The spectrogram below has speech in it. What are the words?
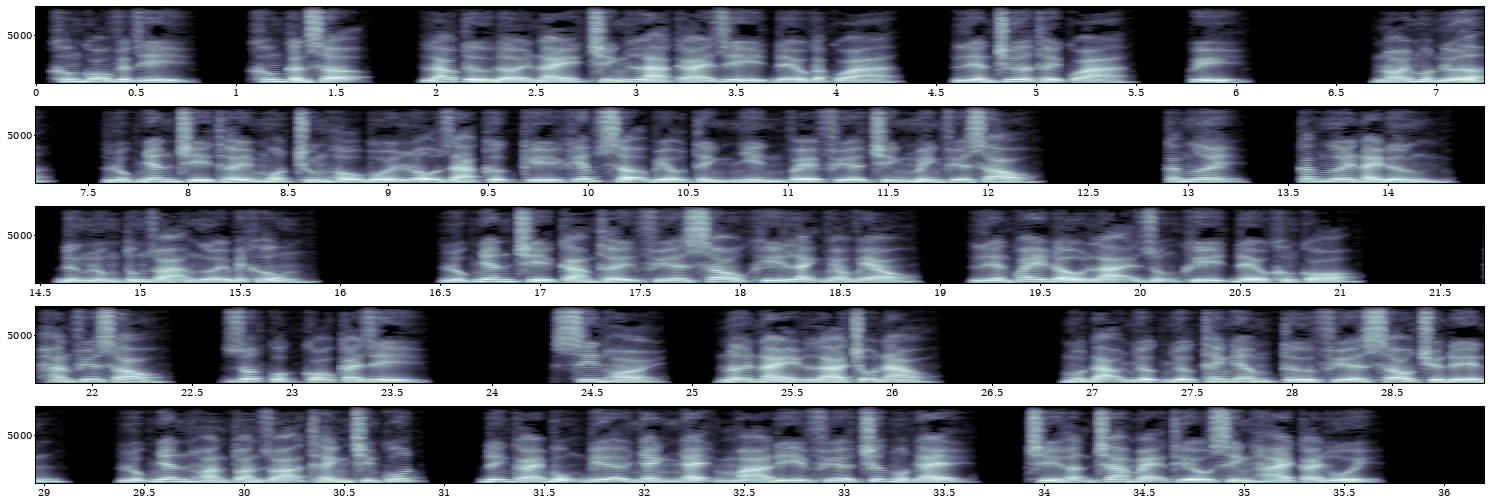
Không có việc gì, không cần sợ, lao tử đời này chính là cái gì đều gặp qua, liền chưa thấy qua, quỷ. Nói một nửa, lục nhân chỉ thấy một chúng hậu bối lộ ra cực kỳ khiếp sợ biểu tình nhìn về phía chính mình phía sau. Các ngươi, các ngươi này đừng, đừng lung tung dọa người biết không. Lục nhân chỉ cảm thấy phía sau khí lạnh vèo vèo, liền quay đầu lại dũng khí đều không có. Hắn phía sau, rốt cuộc có cái gì? Xin hỏi, nơi này là chỗ nào? Một đạo nhược nhược thanh âm từ phía sau truyền đến, lục nhân hoàn toàn dọa thành chim cút, đĩnh cái bụng bia nhanh nhạy mà đi phía trước một nhảy, chỉ hận cha mẹ thiếu sinh hai cái đuổi.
